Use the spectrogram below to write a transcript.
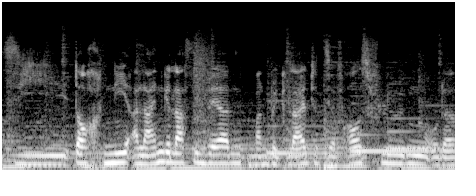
sie doch nie allein gelassen werden. Man begleitet sie auf Ausflügen oder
